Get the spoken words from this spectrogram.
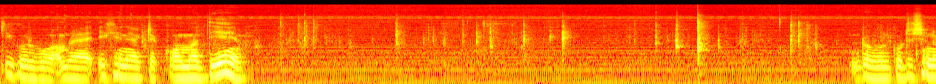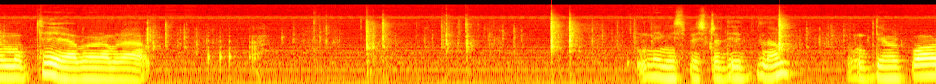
কি করব? আমরা এখানে একটা কমা দিয়ে ডবল কোটেশনের মধ্যে আবার আমরা নেম স্পেসটা দিয়ে দিলাম। দেওয়ার পর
